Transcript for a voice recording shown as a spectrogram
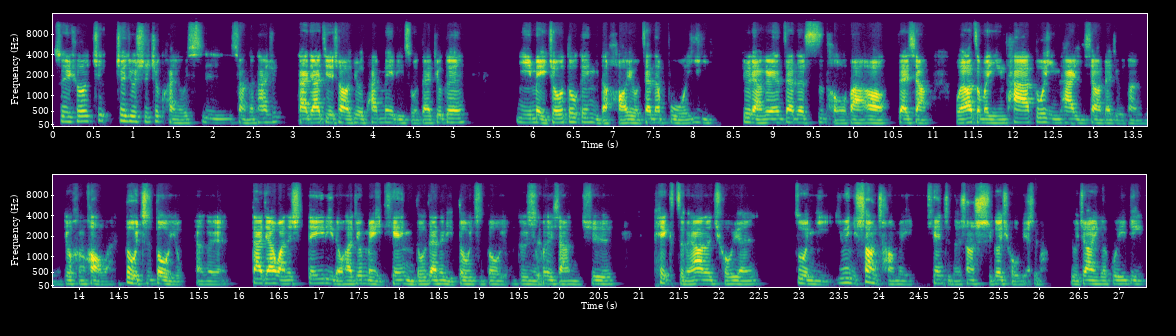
所以说这这就是这款游戏想跟他大家介绍，就是它魅力所在，就跟你每周都跟你的好友在那博弈，就两个人在那撕头发哦，在想。我要怎么赢他？多赢他一项，在九项里面就很好玩，斗智斗勇。两个人，大家玩的是 daily 的话，就每天你都在那里斗智斗勇，就你会想你去 pick 怎么样的球员做你，因为你上场每天只能上十个球员嘛，有这样一个规定，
